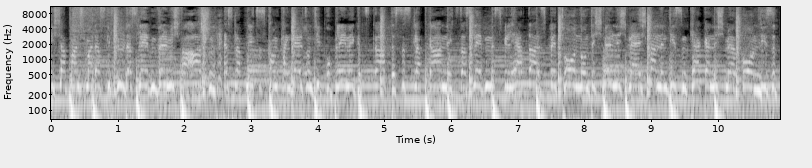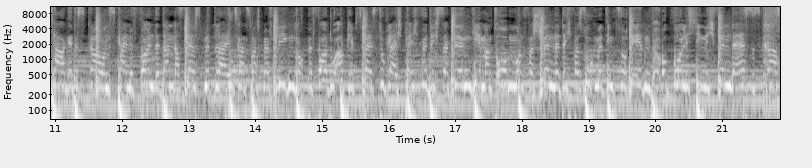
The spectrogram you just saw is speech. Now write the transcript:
Ich hab manchmal das Gefühl, das Leben will mich verarschen. Es klappt nichts, es kommt kein Geld und die Probleme gibt's gratis. Es klappt gar nichts, das Leben ist viel härter als Beton und ich will nicht mehr, ich kann in diesem Kerker nicht mehr wohnen. Diese Tage des Grauens, keine Freunde, dann das Selbstmitleid. Du kannst manchmal fliegen, doch bevor du abhebst, fällst du gleich Pech für dich, sagt irgendjemand oben und verschwindet. Ich versuch mit ihm zu reden, obwohl ich ihn nicht finde, es ist krass.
